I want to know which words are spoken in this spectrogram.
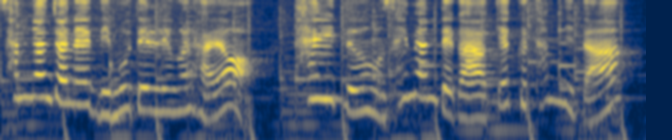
3년 전에 리모델링을 하여 타일 등 세면대가 깨끗합니다.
